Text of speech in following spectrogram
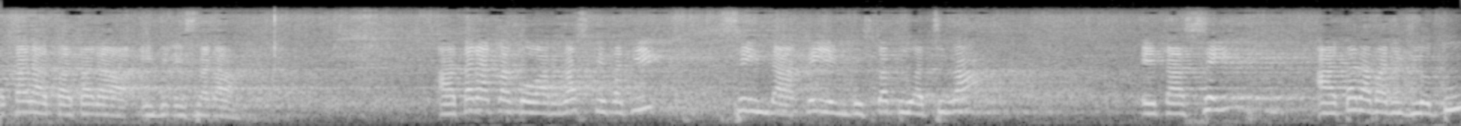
atara eta atara ibili zara. Ataratako argazkietatik zein da gehien gustatu datxuna, eta zein atara barik lotu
